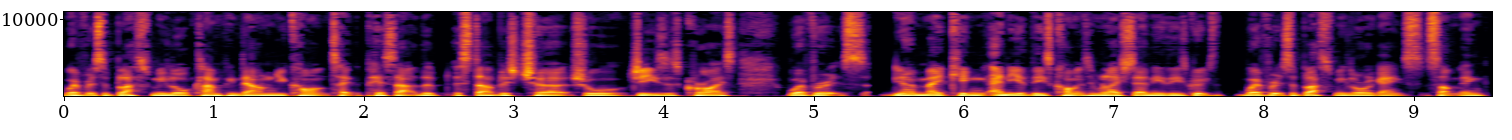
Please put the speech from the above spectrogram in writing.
whether it's a blasphemy law clamping down and you can't take the piss out of the established church or Jesus Christ, whether it's you know making any of these comments in relation to any of these groups, whether it's a blasphemy law against something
